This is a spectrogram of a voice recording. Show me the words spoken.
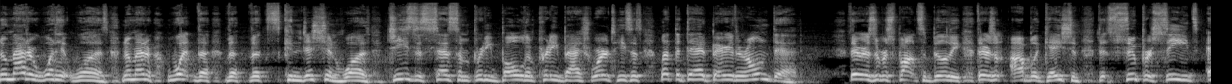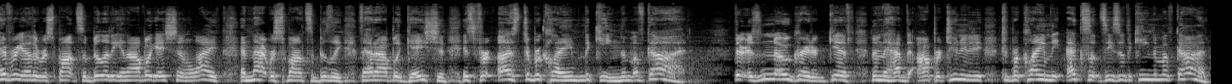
No matter what it was, no matter what the, the, the condition was, Jesus says some pretty bold and pretty bash words. He says, let the dead bury their own dead. There is a responsibility, there's an obligation that supersedes every other responsibility and obligation in life. And that responsibility, that obligation is for us to proclaim the kingdom of God. There is no greater gift than to have the opportunity to proclaim the excellencies of the kingdom of God.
